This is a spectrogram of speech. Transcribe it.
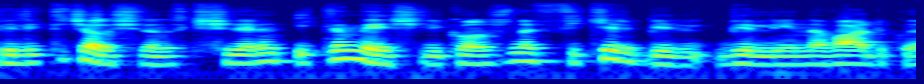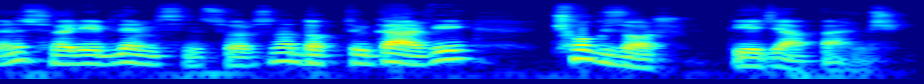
birlikte çalıştığınız kişilerin iklim değişikliği konusunda fikir bir, birliğine vardıklarını söyleyebilir misiniz sorusuna Dr. Garvey çok zor diye cevap vermiş.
